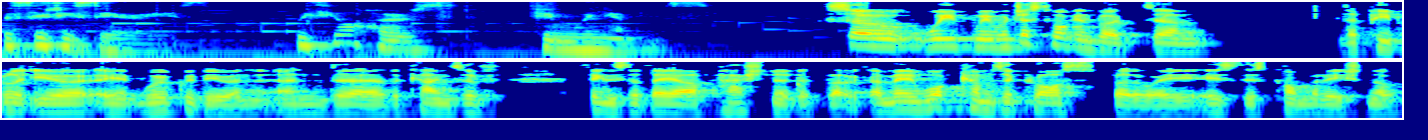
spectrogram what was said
the City Series, with your host, Tim Williams. So we, we were just talking about um, the people that you uh, work with you and, and uh, the kinds of things that they are passionate about. I mean, what comes across, by the way, is this combination of,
